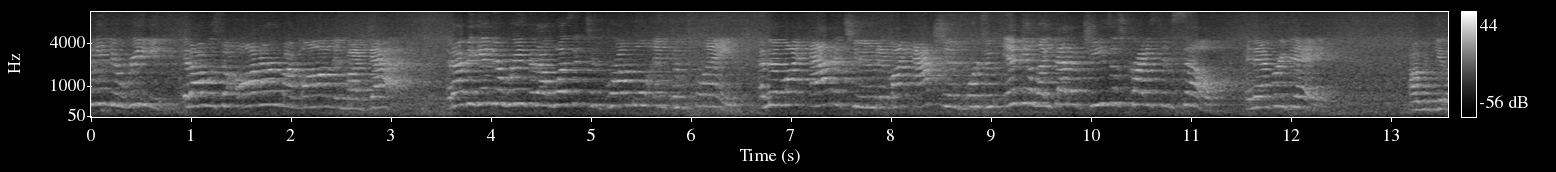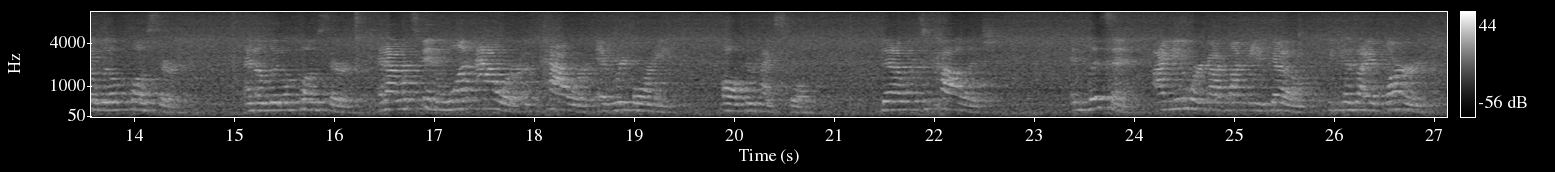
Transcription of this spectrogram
began to read that I was to honor my mom and my dad. And I began to read that I wasn't to grumble and complain. And that my attitude and my actions were to emulate that of Jesus Christ himself. And every day, I would get a little closer and a little closer. And I would spend one hour of power every morning all through high school. Then I went to college. And listen, I knew where God wanted me to go because I had learned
